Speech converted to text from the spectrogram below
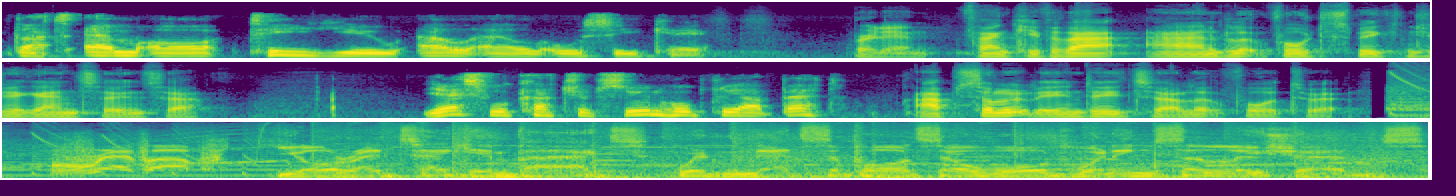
that's M R T U L L O C K. Brilliant. Thank you for that and look forward to speaking to you again soon, sir. Yes, we'll catch up soon, hopefully at Bett. Absolutely, indeed, sir. Look forward to it. Your EdTech impact with NetSupport's award winning solutions.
